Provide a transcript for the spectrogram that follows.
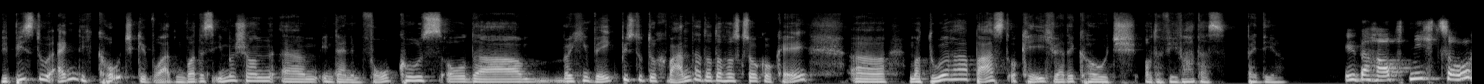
wie bist du eigentlich Coach geworden? War das immer schon ähm, in deinem Fokus oder welchen Weg bist du durchwandert oder hast gesagt, okay, äh, Matura passt, okay, ich werde Coach? Oder wie war das bei dir? Überhaupt nicht so.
